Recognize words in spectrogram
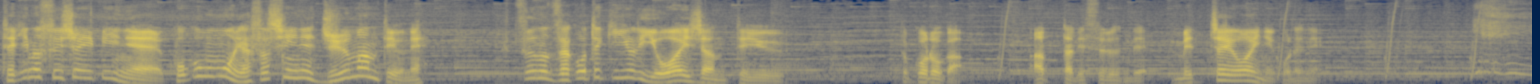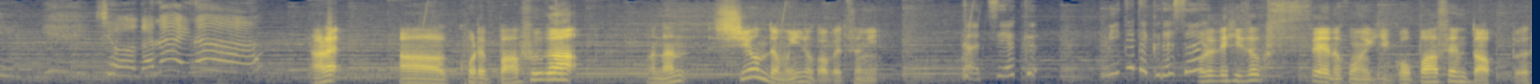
敵の推奨 EP ね、ここももう優しいね、10万っていうね。普通の雑魚敵より弱いじゃんっていうところがあったりするんで、めっちゃ弱いね、これね。しょうがないあれ？あー、これバフが、まあなんシオンでもいいのか、別に。な活躍見ててくださいこれで非属性の攻撃5%アップ。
